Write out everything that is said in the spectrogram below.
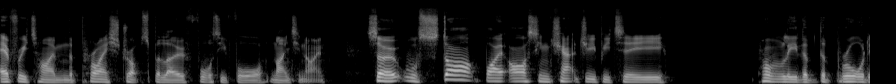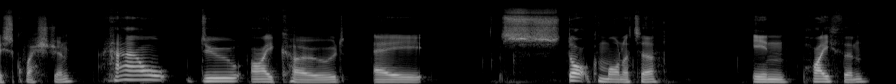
every time the price drops below 44.99. So we'll start by asking ChatGPT probably the, the broadest question. How do I code a stock monitor in Python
